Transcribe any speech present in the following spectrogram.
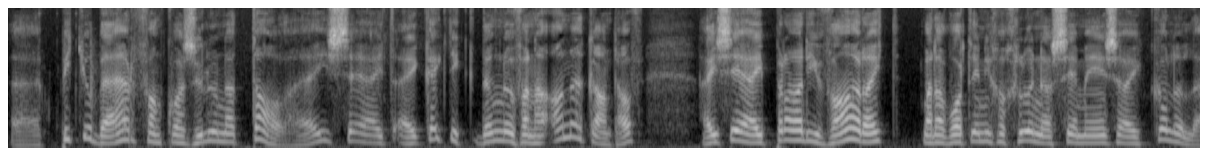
Uh Piet Joubert van KwaZulu-Natal. Hy sê hy, hy kyk die ding nou van 'n ander kant af. Hy sê hy praat die waarheid, maar dan word hy nie geglo nie. Dan sê mense hy kullele.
